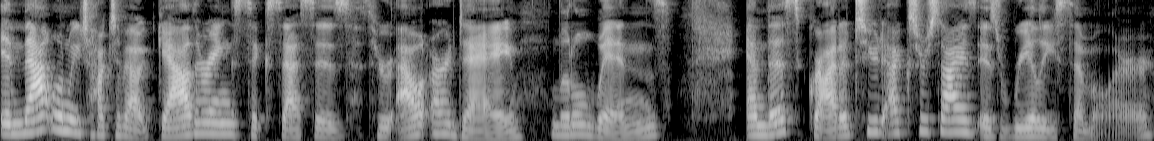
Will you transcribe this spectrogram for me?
In that one, we talked about gathering successes throughout our day, little wins. And this gratitude exercise is really similar.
